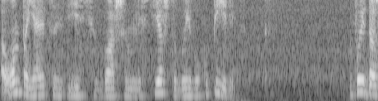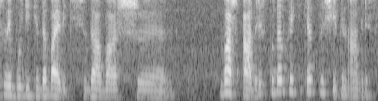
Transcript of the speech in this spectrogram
он появится здесь в вашем листе, что вы его купили. Вы должны будете добавить сюда ваш э, ваш адрес, куда вы хотите отправить, shipping адрес.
